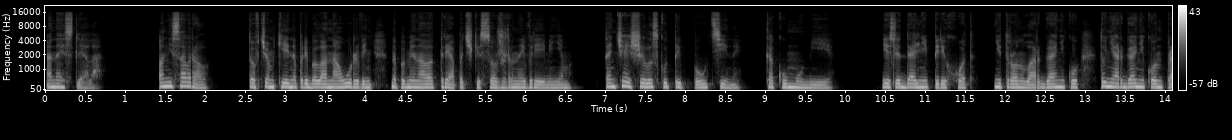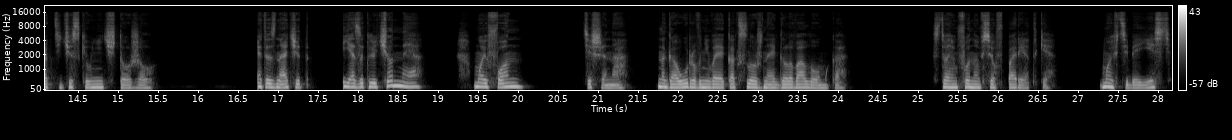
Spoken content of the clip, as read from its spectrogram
Она истлела. Он не соврал. То, в чем Кейна прибыла на уровень, напоминало тряпочки, сожранные временем. Тончайшие лоскуты паутины, как у мумии. Если дальний переход не тронул органику, то неорганику он практически уничтожил. «Это значит, я заключенная? Мой фон...» Тишина, многоуровневая, как сложная головоломка. «С твоим фоном все в порядке. Мой в тебе есть,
